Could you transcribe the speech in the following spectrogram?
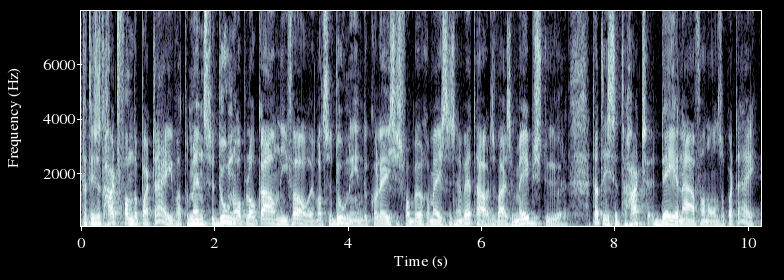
Dat is het hart van de partij. Wat de mensen doen op lokaal niveau... en wat ze doen in de colleges van burgemeesters en wethouders... waar ze mee besturen. Dat is het hart, DNA van onze partij.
